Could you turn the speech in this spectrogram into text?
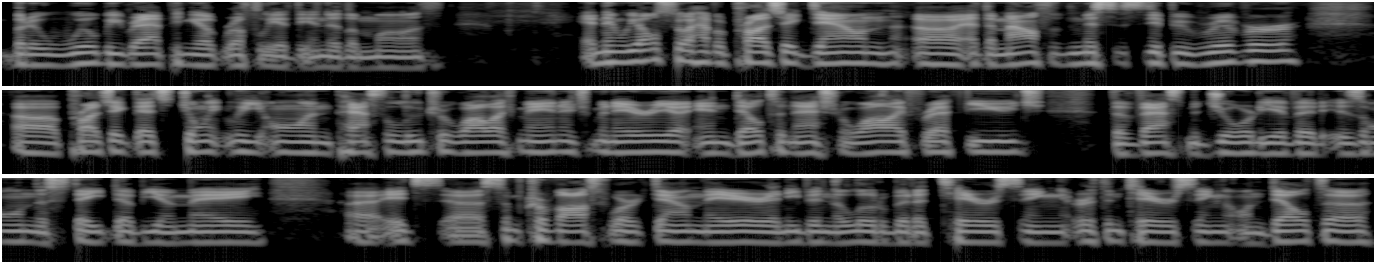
but it will be wrapping up roughly at the end of the month. And then we also have a project down uh, at the mouth of the Mississippi River, uh, project that's jointly on Pass-a-Loutre Wildlife Management Area and Delta National Wildlife Refuge. The vast majority of it is on the state WMA. Uh, it's uh, some crevasse work down there and even a little bit of terracing, earthen terracing on Delta.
